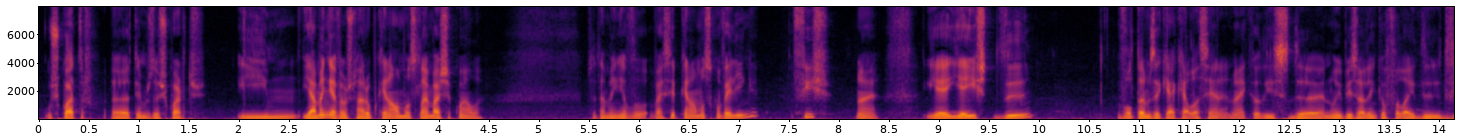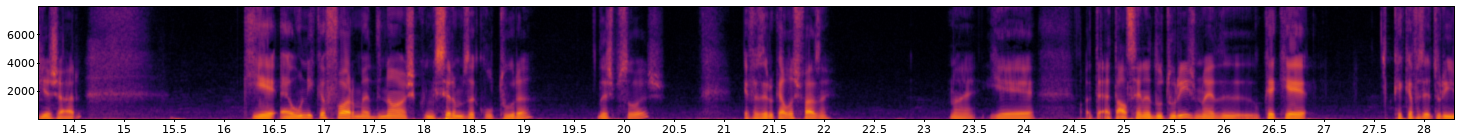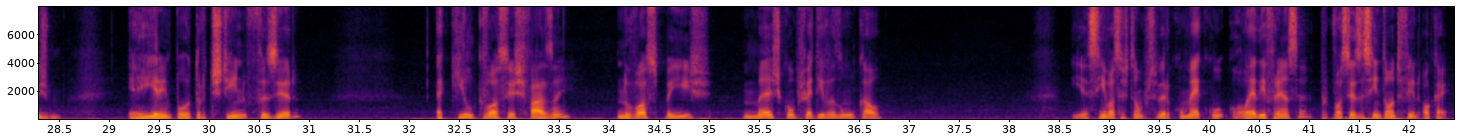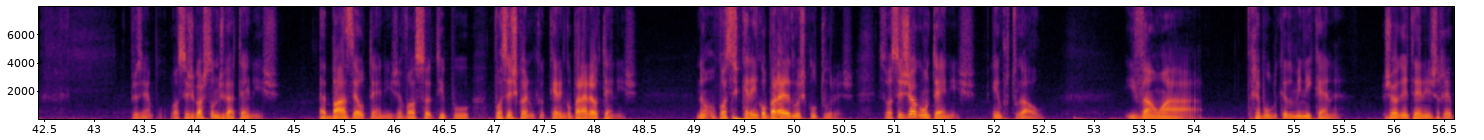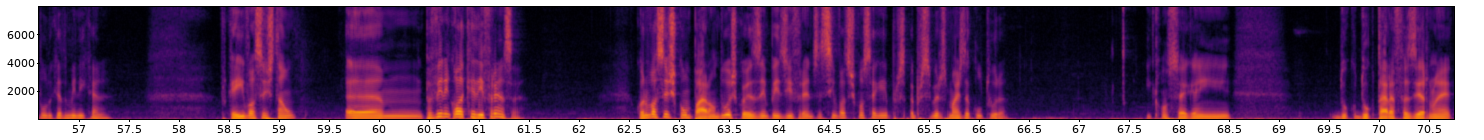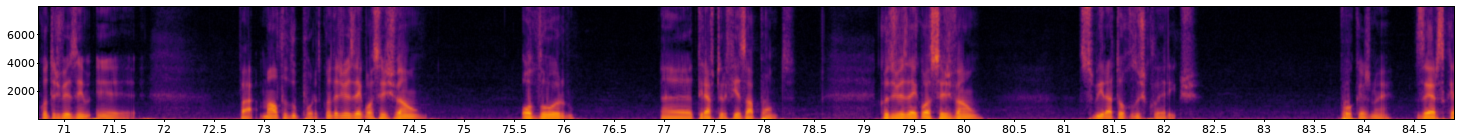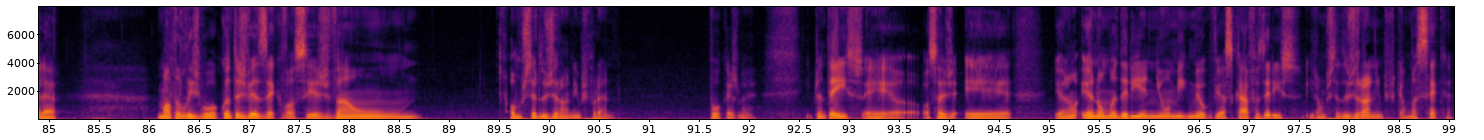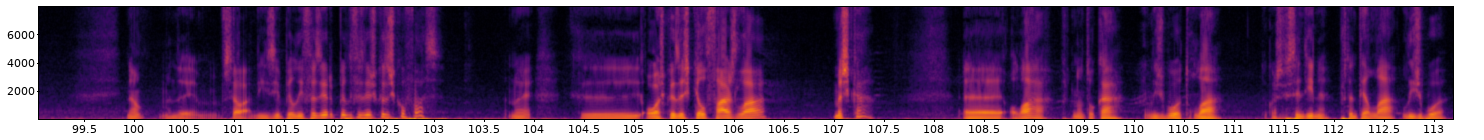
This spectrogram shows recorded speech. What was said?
Os quatro. Uh, temos dois quartos. E, e amanhã vamos tomar o pequeno almoço lá embaixo com ela. Portanto, amanhã vou, vai ser pequeno almoço com velhinha. Fixe, não é? E, é? e é isto de. Voltamos aqui àquela cena, não é? Que eu disse de, no episódio em que eu falei de, de viajar. Que é a única forma de nós conhecermos a cultura das pessoas é fazer o que elas fazem. Não é? E é a, a tal cena do turismo, não é? De o que é que é, o que é que é fazer turismo? É irem para outro destino fazer aquilo que vocês fazem no vosso país, mas com a perspectiva de um local. E assim vocês estão a perceber como é, qual é a diferença, porque vocês assim estão a definir, ok, por exemplo, vocês gostam de jogar ténis, a base é o ténis, a vossa, tipo, vocês querem comparar é o ténis. Não, vocês querem comparar é duas culturas. Se vocês jogam ténis em Portugal e vão à República Dominicana, joguem ténis na República Dominicana. Porque aí vocês estão um, para verem qual é, é a diferença. Quando vocês comparam duas coisas em países diferentes, assim vocês conseguem aperceber-se mais da cultura. E conseguem do, do que estar a fazer, não é? Quantas vezes eh, pá, Malta do Porto, quantas vezes é que vocês vão ao Douro tirar fotografias à ponte? Quantas vezes é que vocês vão subir à Torre dos Clérigos? Poucas, não é? Zero, se calhar. Malta de Lisboa, quantas vezes é que vocês vão ao Mosteiro dos Jerónimos por ano? Poucas, não é? E portanto é isso. É, ou seja, é, eu, não, eu não mandaria nenhum amigo meu que viesse cá a fazer isso. Ir ao Mosteiro dos Jerónimos, porque é uma seca. Não? Mandei, sei lá, dizia para ele fazer, para ele fazer as coisas que eu faço. Não é? Que, ou as coisas que ele faz lá, mas cá. Uh, ou lá, porque não estou cá, em Lisboa, estou lá, na Costa Vicentina. Portanto é lá, Lisboa.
